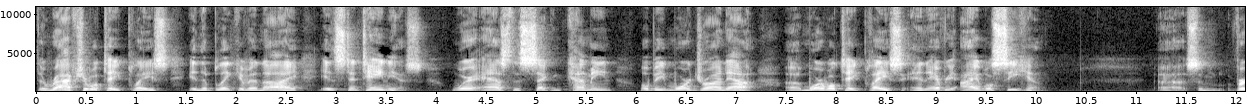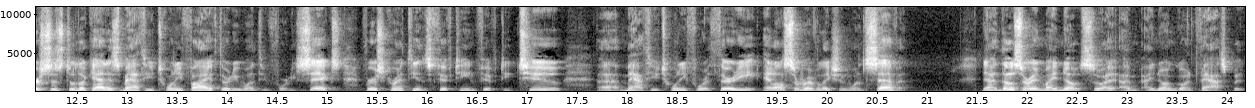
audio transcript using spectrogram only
The rapture will take place in the blink of an eye, instantaneous, whereas the second coming will be more drawn out. Uh, more will take place, and every eye will see him. Uh, some verses to look at is Matthew 25, 31 through 46, 1 Corinthians 15, 52, uh, Matthew 24, 30, and also Revelation 1, 7. Now, those are in my notes, so I, I know I'm going fast, but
